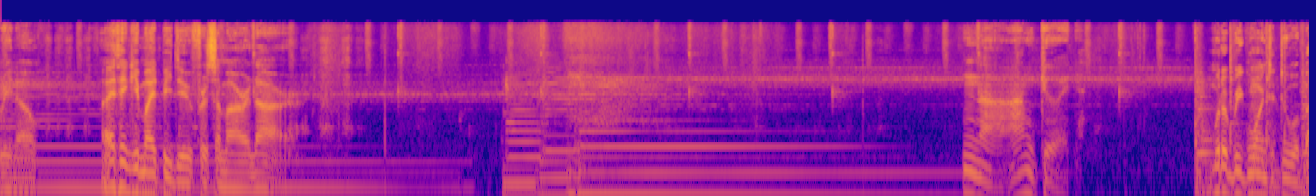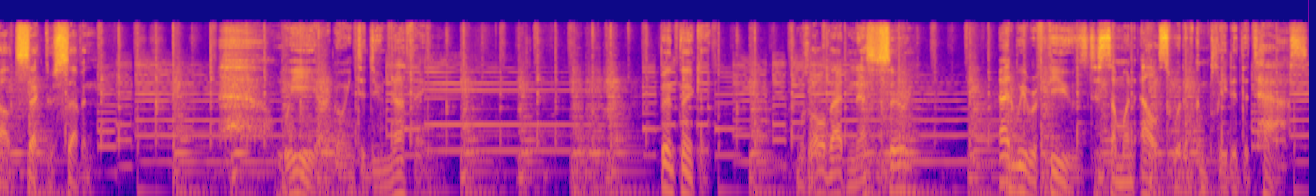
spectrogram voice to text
Reno, I think you might be due for some R&R. Nah, I'm good. What are we going to do about Sector 7? We are going to do nothing. Been thinking. Was all that necessary? Had we refused, someone else would have completed the task.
